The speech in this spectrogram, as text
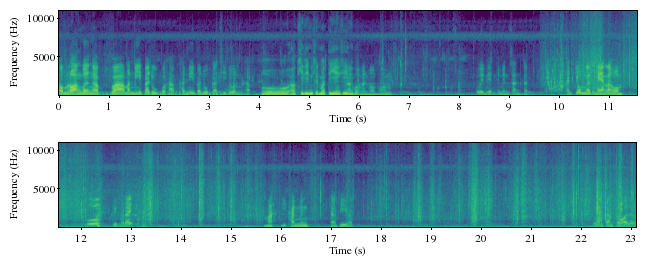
ผมลองเบิ่งครับว่ามันมีปลาดุกบ่ครับขันมีปลาดุกกับสีด้นครับโอ้เอาขี้ดินขึ้นมาตีจังสี่นี่บ่ให้มันหอมๆโอ้ยเบ็ดจะเป็นสันครับขันจมกับสแมนละผม โอ้ยขึ้นมาได้ มาอีกคันหนึ่งตั้งทีครับระวังตามต่อเด้อ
